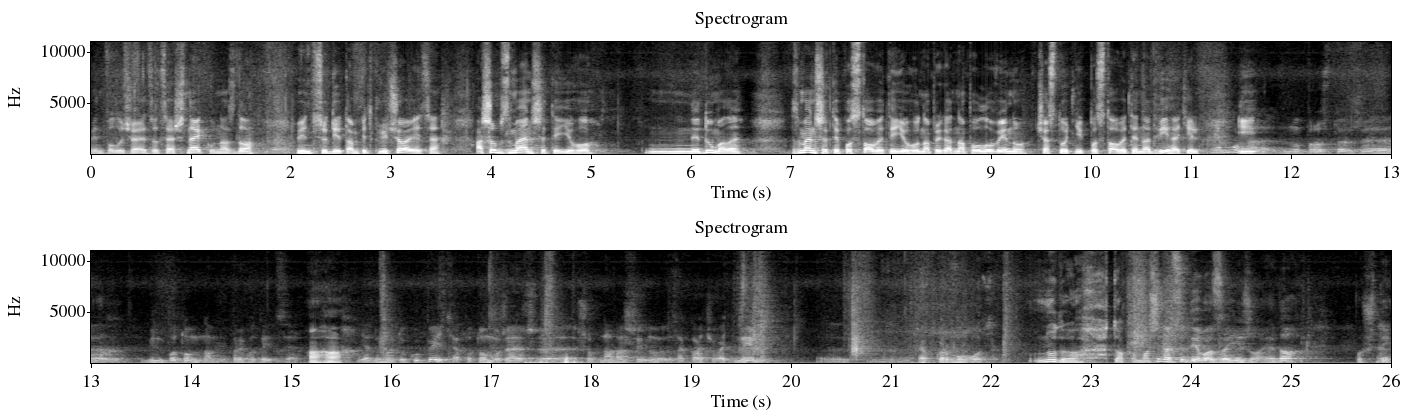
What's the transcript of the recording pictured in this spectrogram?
він виходить, оце шнек у нас, да? він сюди там підключається. А щоб зменшити його, не думали? Зменшити, поставити його, наприклад, на половину, частотник поставити на двигатель. Ні, можна, І... ну просто ж е, він потім нам пригодиться. Ага. Я думаю, докупити, а потім вже ж, е, щоб на машину закачувати ним е, вже в кормовоз. Ну да. Так, а машина сюди вас заїжджає, так? Да? Пошти.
